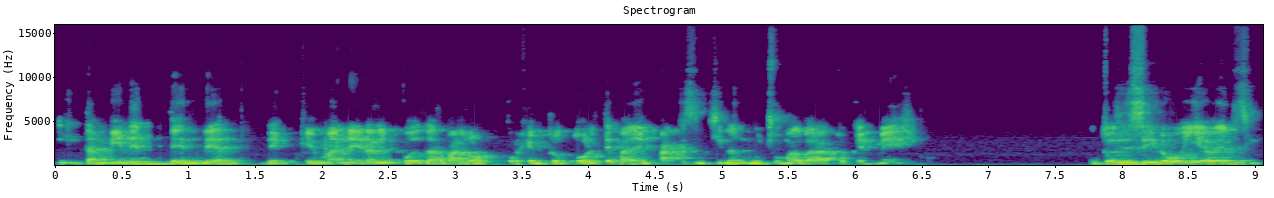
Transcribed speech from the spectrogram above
y también entender de qué manera le puedes dar valor. Por ejemplo, todo el tema de empaques en China es mucho más barato que en México. Entonces decir, oye, a ver, si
